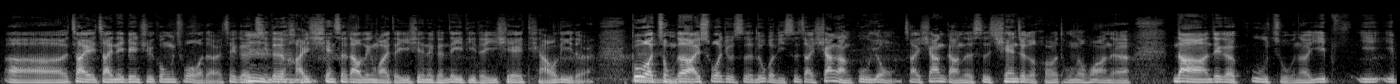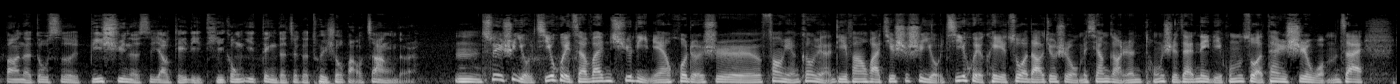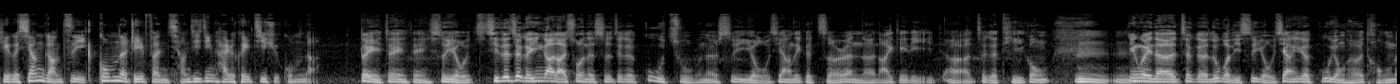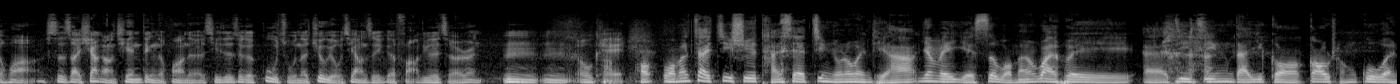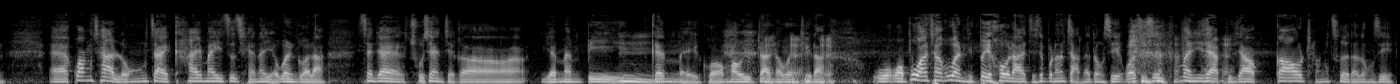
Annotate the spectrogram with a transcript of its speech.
呃，在在那边去工作的，这个其实还牵涉到另外的一些那个内地的一些条例的。不过总的来说，就是如果你是在香港雇佣，在香港呢是签这个合同的话呢，那这个雇主呢一一一般呢都是必须呢是要给你提供一定的这个退休保障的。嗯，所以是有机会在湾区里面，或者是放远更远的地方的话，其实是有机会可以做到，就是我们香港人同时在内地工作，但是我们在这个香港自己供的这份强基金还是可以继续供的。对对对，是有。其实这个应该来说呢，是这个雇主呢是有这样的一个责任呢，来给你呃这个提供。嗯嗯。因为呢，这个如果你是有这样一个雇佣合同的话，是在香港签订的话呢，其实这个雇主呢就有这样子一个法律的责任。嗯嗯，OK。好，我们再继续谈一些金融的问题啊，因为也是我们外汇呃基金的一个高层顾问。呃，光灿龙在开麦之前呢也问过了，现在出现这个人民币跟美国贸易战的问题了。我我不完全问你背后呢，只是不能讲的东西，我只是问一下比较高层次的东西。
